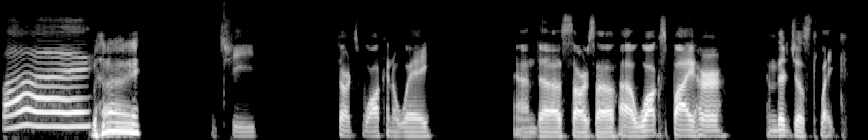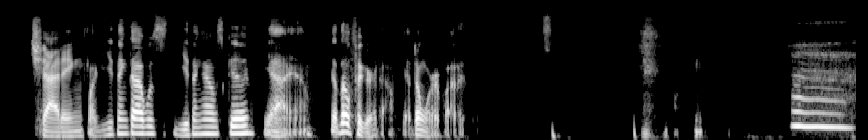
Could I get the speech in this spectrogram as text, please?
Bye. Bye. And she starts walking away, and uh, Sarsa uh, walks by her, and they're just like chatting. Like, you think that was? You think that was good? Yeah, yeah, yeah. They'll figure it out. Yeah, don't worry about it.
